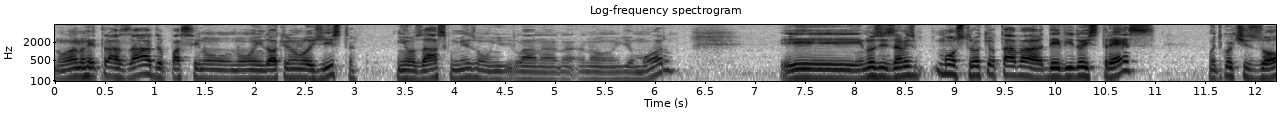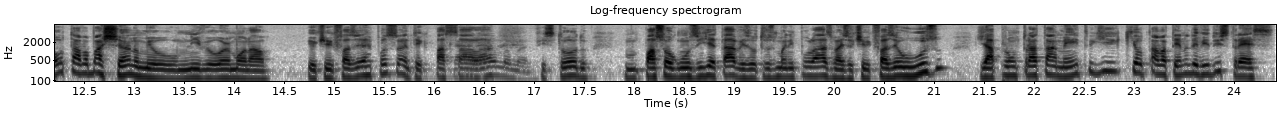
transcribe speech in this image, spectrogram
no ano retrasado, eu passei num, num endocrinologista, em Osasco mesmo, lá na, na- na onde eu moro. E nos exames mostrou que eu tava, devido ao estresse, muito cortisol, tava baixando o meu nível hormonal. Eu tive que fazer a reposição, eu tive que passar lá. Caramba, mano. Fiz todo. Passou alguns injetáveis, outros manipulados, mas eu tive que fazer o uso já para um tratamento de que eu estava tendo devido ao estresse.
